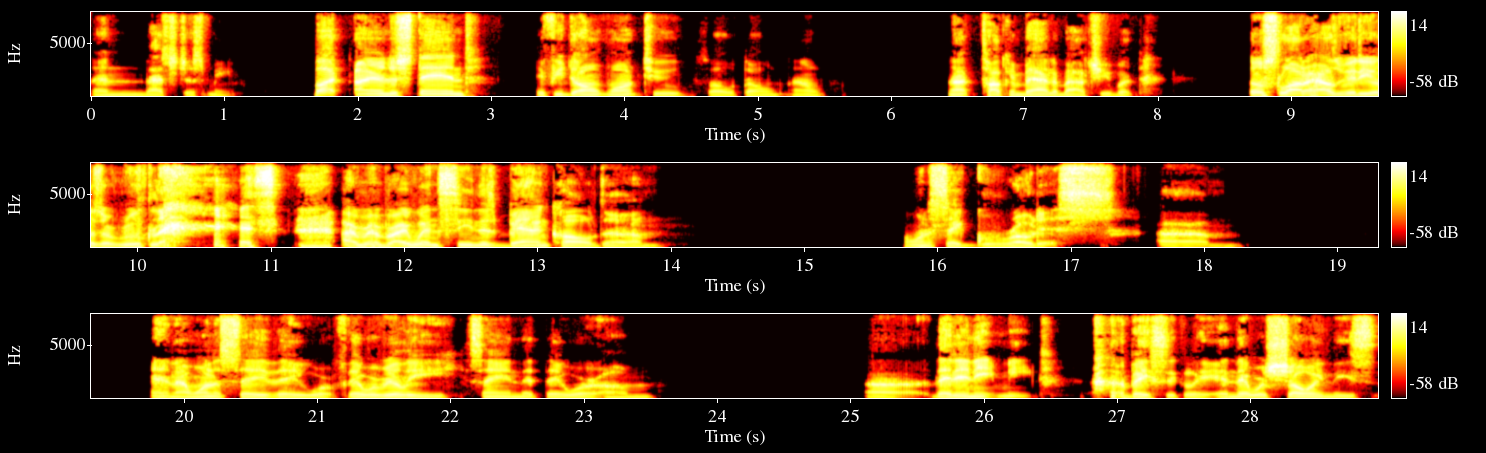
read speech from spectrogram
and that's just me. But I understand if you don't want to, so don't. I don't. Not talking bad about you, but those slaughterhouse videos are ruthless. I remember I went and seen this band called um, I want to say Grotus. Um, and I want to say they were they were really saying that they were um uh they didn't eat meat basically and they were showing these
